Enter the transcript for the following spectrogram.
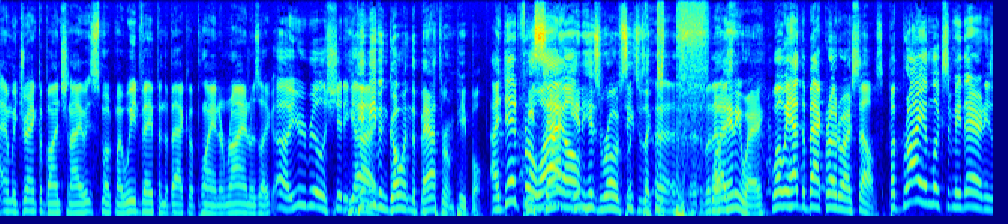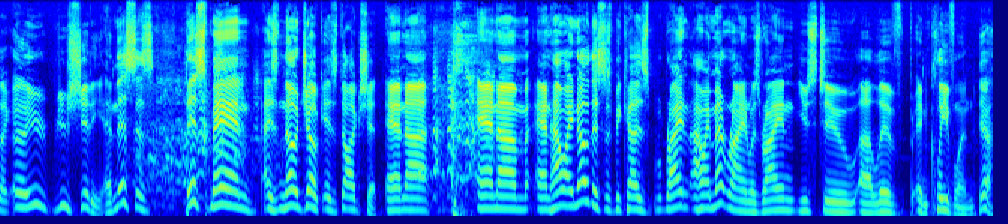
and we drank a bunch, and I smoked my weed vape in the back of the plane. And Ryan was like, "Oh, you're a real shitty He guy." He didn't even go in the bathroom, people. I did for he a sat while. in his row of seats. Was like, But well, I- anyway. Well, we had the back row to ourselves. But Brian looks at me there and he's like, "Oh, you're you're shitty." And this is this man is no joke is dog shit. And uh and um and how I know this is because Ryan how I met Ryan was Ryan used to uh, live in Cleveland. Yeah.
